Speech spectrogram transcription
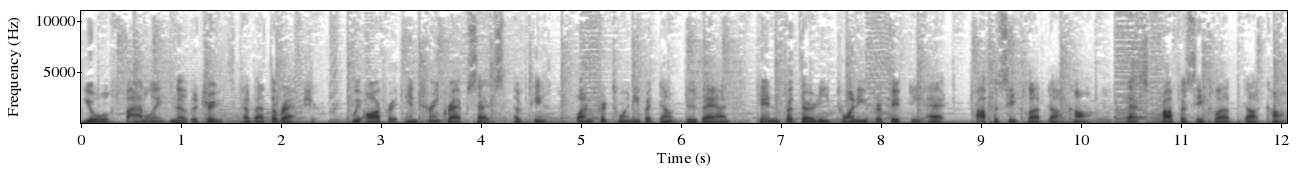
You'll finally know the truth about the rapture. We offer it in shrink wrap sets of 10. One for 20, but don't do that. 10 for 30, 20 for 50 at prophecyclub.com. That's prophecyclub.com.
